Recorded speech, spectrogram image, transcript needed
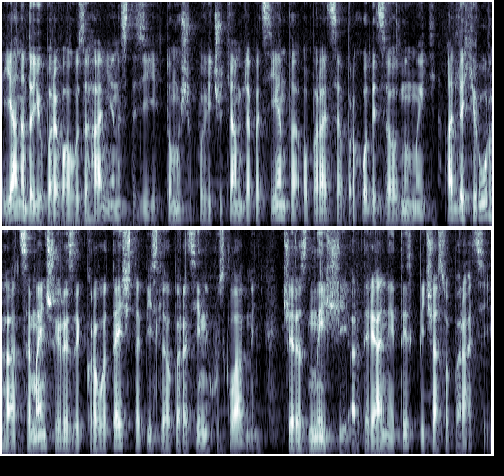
Я надаю перевагу загальній анестезії, тому що по відчуттям для пацієнта операція проходить за одну мить. А для хірурга це менший ризик кровотеч та післяопераційних ускладнень через нижчий артеріальний тиск під час операції.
